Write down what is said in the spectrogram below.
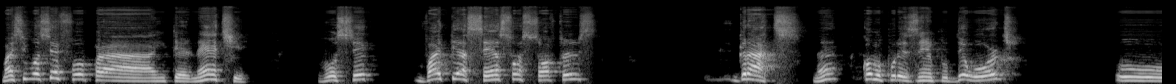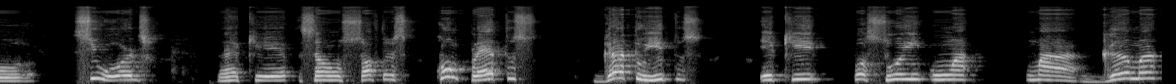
Mas se você for para a internet, você vai ter acesso a softwares grátis, né? Como, por exemplo, The Word, o SeaWord, né, que são softwares completos, gratuitos e que possuem uma, uma gama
